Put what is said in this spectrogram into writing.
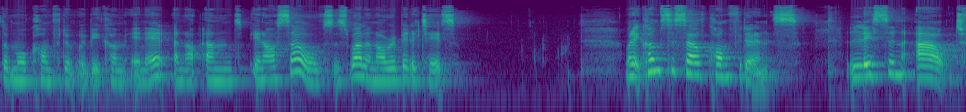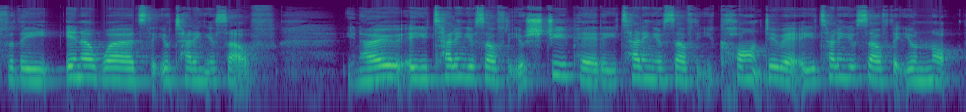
the more confident we become in it and, and in ourselves as well and our abilities. When it comes to self confidence, listen out for the inner words that you're telling yourself. You know, are you telling yourself that you're stupid? Are you telling yourself that you can't do it? Are you telling yourself that you're not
